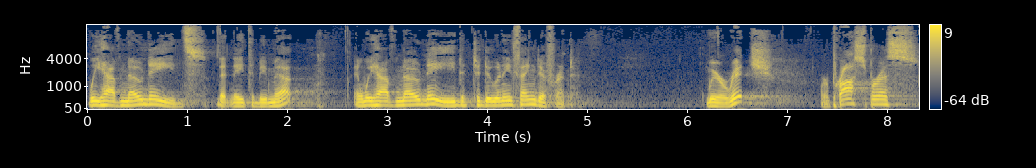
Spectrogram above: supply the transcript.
We have no needs that need to be met, and we have no need to do anything different. We are rich, we're prosperous.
